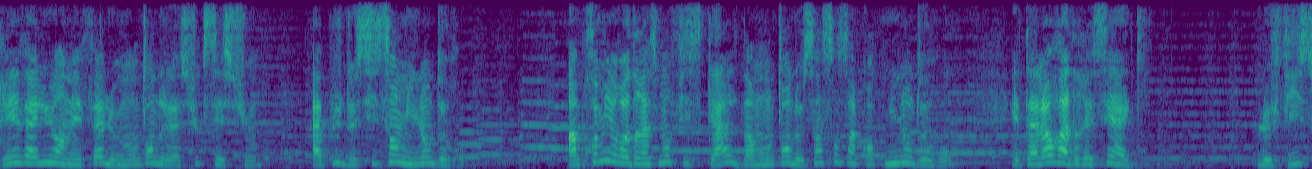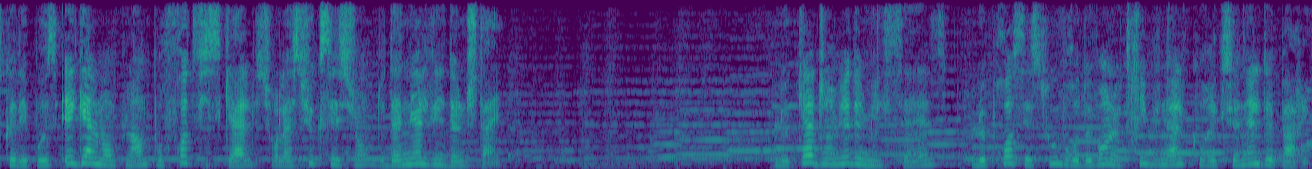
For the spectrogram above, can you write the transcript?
réévalue en effet le montant de la succession à plus de 600 millions d'euros. Un premier redressement fiscal d'un montant de 550 millions d'euros est alors adressé à Guy. Le fisc dépose également plainte pour fraude fiscale sur la succession de Daniel Wildenstein. Le 4 janvier 2016, le procès s'ouvre devant le tribunal correctionnel de Paris.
